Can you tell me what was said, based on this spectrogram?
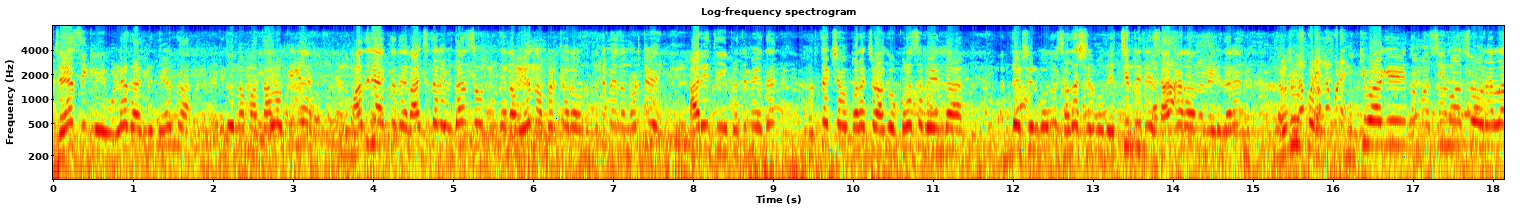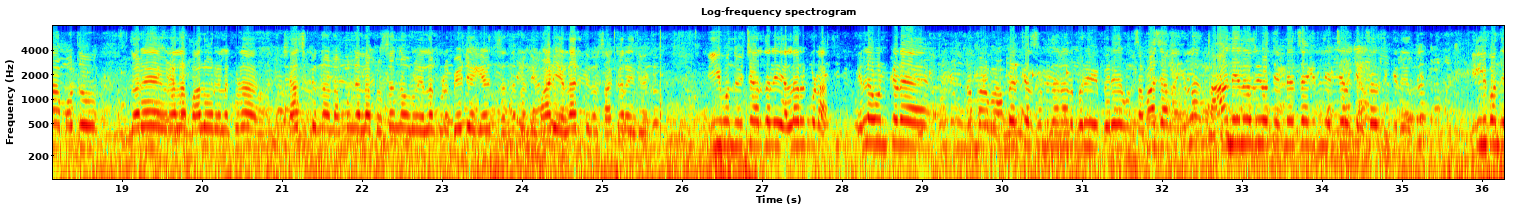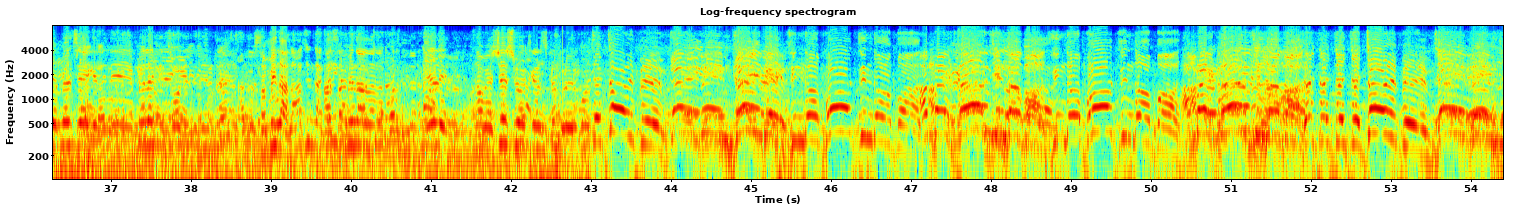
ಜಯ ಸಿಗಲಿ ಒಳ್ಳೇದಾಗಲಿ ಅಂತ ಹೇಳ್ತಾ ಇದು ನಮ್ಮ ತಾಲೂಕಿಗೆ ಒಂದು ಮಾದರಿ ಆಗ್ತದೆ. ರಾಜ್ಯದಲ್ಲಿ ವಿಧಾನಸೌಧ ಮುಂದೆ ನಾವು ಏನು ಅಂಬೇಡ್ಕರ್ ಒಂದು ಪ್ರತಿಮೆಯನ್ನು ನೋಡ್ತೀವಿ, ಆ ರೀತಿ ಈ ಪ್ರತಿಮೆ ಇದೆ. ಪ್ರತ್ಯಕ್ಷ ಪರೋಕ್ಷ ಹಾಗೂ ಪುರಸಭೆಯಿಂದ ಅಧ್ಯಕ್ಷ ಇರ್ಬೋದು, ಸದಸ್ಯ ಇರ್ಬೋದು, ಹೆಚ್ಚಿನ ರೀತಿ ಸಹಕಾರವನ್ನು ನೀಡಿದ್ದಾರೆ. ಎಲ್ಲರೂ ಕೂಡ ಮುಖ್ಯವಾಗಿ ನಮ್ಮ ಶ್ರೀನಿವಾಸ ಅವರೆಲ್ಲ, ಮಧು, ದೊರೆ, ಇವರೆಲ್ಲ ಬಾಲು ಅವರೆಲ್ಲ ಕೂಡ ಶಾಸಕರನ್ನ ನಮ್ಮನ್ನೆಲ್ಲ ಪ್ರಸನ್ನ ಅವರು ಎಲ್ಲ ಕೂಡ ಭೇಟಿಯಾಗಿ ಹೇಳಿದ ಸಂದರ್ಭ ನೀವು ಮಾಡಿ ಎಲ್ಲ ರೀತಿ ನಾವು ಸಹಕಾರ ಇದ್ದೀವಿ. ಈ ಒಂದು ವಿಚಾರದಲ್ಲಿ ಎಲ್ಲರೂ ಕೂಡ ಎಲ್ಲ ಒಂದು ಕಡೆ ನಮ್ಮ ಅಂಬೇಡ್ಕರ್ ಸಂವಿಧಾನ ಬರೀ ಬೇರೆ ಒಂದು ಸಮಾಜ ಅನ್ನೋಂಗಿಲ್ಲ ನಾನೇನಾದರೂ ಇವತ್ತು ಎಂ ಎಲ್ ಸಿ ಆಗಿದ್ದೀನಿ ಎಚ್ ಎಲ್ ಕೆಲಸ ಸಿಕ್ಕಿದೆ ಅಂದರೆ ಇಲ್ಲಿ ಬಂದು ಎಂ ಎಲ್ ಸಿ ಆಗಿದ್ದೀನಿ ಎಂ ಎಲ್ ಎ ಹೋಗಿದ್ದೀನಿ ಅಂದರೆ ಅದು ಸಂವಿಧಾನ. ಆ ಸಂವಿಧಾನ ಹೇಳಿ ನಾವು ಯಶಸ್ವಿಯಾಗಿ ಕೇಳಿಸ್ಕೊಂಡು ಜಿಂದಾಬಾದ್ ಜಿಂದಾಬಾದ್. ಅಂಬೇಡ್ಕರ್ ಜಿಂದಾಬಾದ್. ಜಿಂದಾಬಾದ್ ಜಿಂದಾಬಾದ್. ಅಂಬೇಡ್ಕರ್ ಜಿಂದಾಬಾದ್. ಜೈ ಜೈ ಜೈ ಜೈ ಭೀಮ್ ಜೈ ಭೀಮ್.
